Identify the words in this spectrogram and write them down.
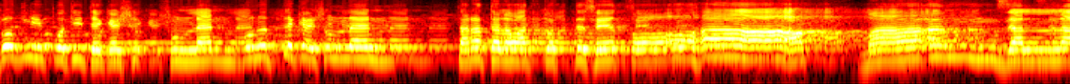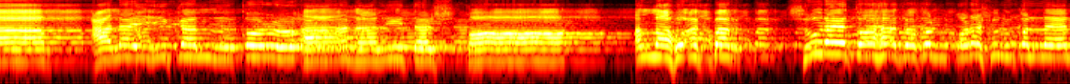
বগ্নিপতি থেকে শুনলেন বনুর থেকে শুনলেন, তারা তেলাওয়াত করতেছে আলাইকাল কোরআন লিতাশকা। আল্লাহু আকবার। যখন পড়া শুরু করলেন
